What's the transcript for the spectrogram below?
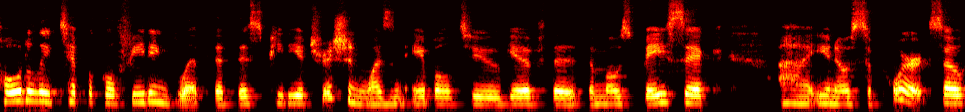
totally typical feeding blip that this pediatrician wasn't able to give the, the most basic uh, you know support so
